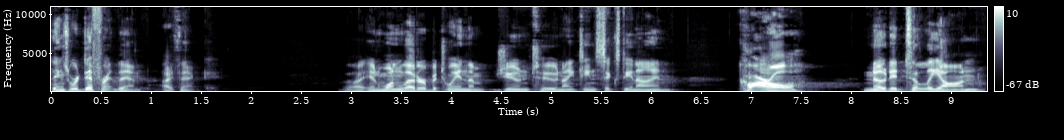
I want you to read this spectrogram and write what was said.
Things were different then, I think. Uh, in one letter between them, June 2, 1969, Carl noted to Leon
